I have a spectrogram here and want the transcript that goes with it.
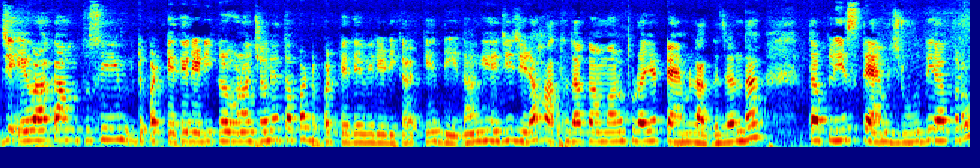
ਜੇ ਇਹ ਵਾਲਾ ਕੰਮ ਤੁਸੀਂ ਦੁਪੱਟੇ ਤੇ ਰੈਡੀ ਕਰਵਾਉਣਾ ਚਾਹੁੰਦੇ ਹੋ ਤਾਂ ਆਪਾਂ ਦੁਪੱਟੇ ਦੇ ਵੀ ਰੈਡੀ ਕਰਕੇ ਦੇ ਦਾਂਗੇ ਜੀ। ਜਿਹੜਾ ਹੱਥ ਦਾ ਕੰਮ ਆ ਨੂੰ ਥੋੜਾ ਜਿਹਾ ਟਾਈਮ ਲੱਗ ਜਾਂਦਾ। ਤਾਂ ਪਲੀਜ਼ ਟਾਈਮ ਜ਼ਰੂਰ ਦਿਆ ਕਰੋ।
